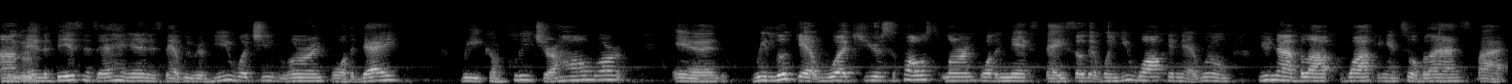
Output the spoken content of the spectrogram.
Um, Mhm. And the business at hand is that we review what you've learned for the day, we complete your homework, and we look at what you're supposed to learn for the next day so that when you walk in that room, you're not block, walking into a blind spot.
